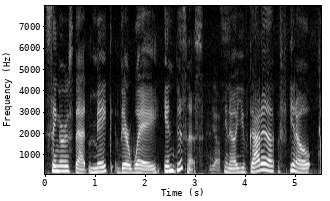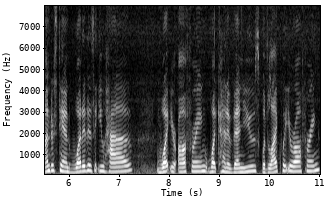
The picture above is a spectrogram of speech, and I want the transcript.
Singers that make their way in business. Yes. You know, you've got to, you know, understand what it is that you have, what you're offering, what kind of venues would like what you're offering,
